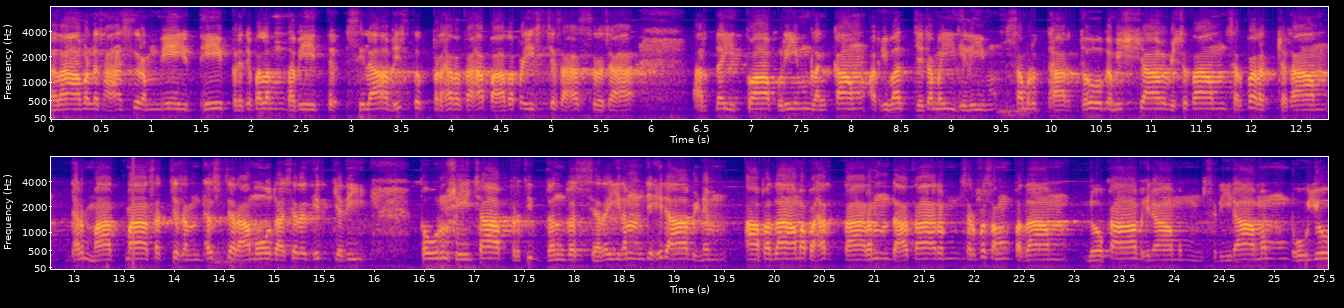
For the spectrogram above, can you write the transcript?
నరావణ సహస్రం మే యుద్ధే ప్రతిఫలం భవేత్ శిలాభిస్తు ప్రహరత పాదపైశ్చ సహస్రశ అర్దయిత్వా పురీం లంకాం అభివజ్య చ మైథిలీం సమృద్ధార్థో గమిష్యామి విశతాం సర్వరక్షసాం ధర్మాత్మా సత్యసంధశ్చ రామో దశరథిర్యది పౌరుషే చ ప్రతిద్వంద్వశరైరం జహిరావిణిం ఆపదామపహర్తారం దాతారం సర్వసంపదాం లోకాభిరామం శ్రీరామం భూయో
